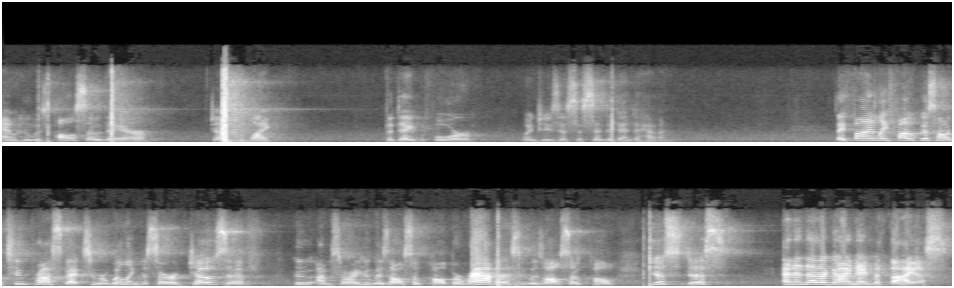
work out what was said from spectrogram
and who was also there just like the day before when Jesus ascended into heaven. They finally focus on two prospects who are willing to serve Joseph who, I'm sorry, who was also called Barsabbas, who was also called Justus, and another guy named Matthias.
